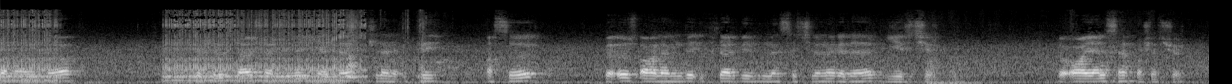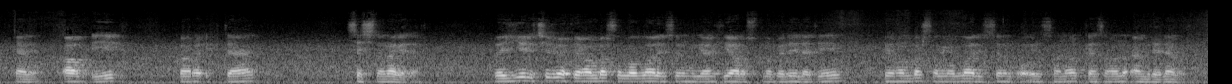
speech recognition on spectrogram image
zamanında götürüb səhər səhərində yiyəndə iki dənə ipi asır və öz aləmində iplər bir-birindən seçilənə qədər yer içir. Və o ayəni səhv başa düşür. Yəni, ağ ip, qara ipdən seçilənə qədər. Və yer içir və Peyğəmbər sallallahu aleyhi ve sellem gəlir ki, ya Rasulullah, belə elədim. Peyğəmbər sallallahu aleyhi ve sellem o insana qəzanı əmr eləmir.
